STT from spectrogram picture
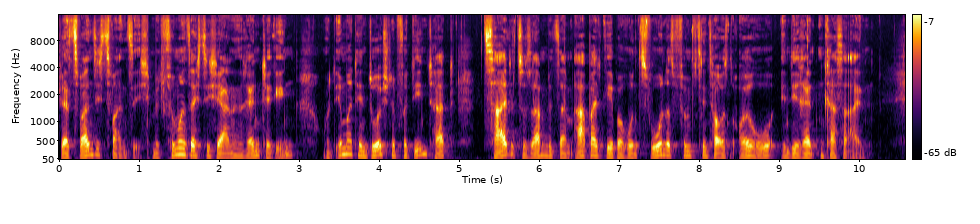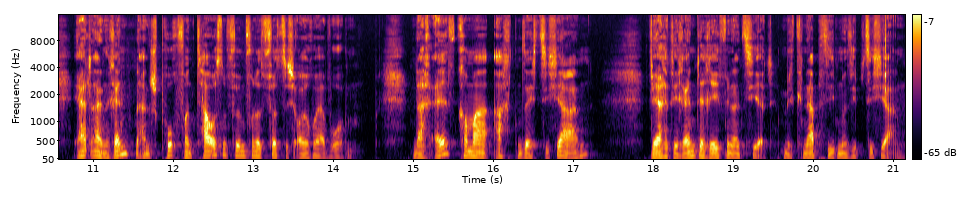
Wer 2020 mit 65 Jahren in Rente ging und immer den Durchschnitt verdient hat, zahlte zusammen mit seinem Arbeitgeber rund 215.000 Euro in die Rentenkasse ein. Er hat einen Rentenanspruch von 1540 Euro erworben. Nach 11,68 Jahren wäre die Rente refinanziert mit knapp 77 Jahren.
